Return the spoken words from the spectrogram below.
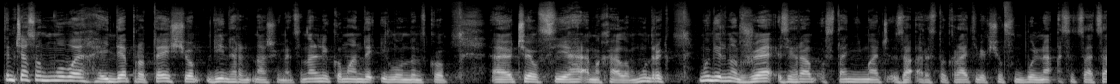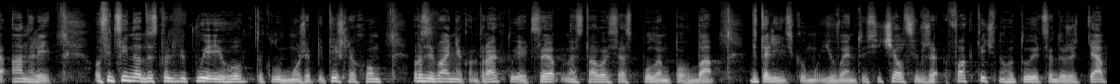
Тим часом мова йде про те, що вінгер нашої національної команди і лондонського е, Челсі Михайло Мудрик ймовірно вже зіграв останній матч за аристократів, якщо футбольна асоціація Англії офіційно дискваліфікує його, то клуб може піти шляхом розірвання контракту, як це сталося з Полем Погба в італійському Ювентусі. Челсі вже фактично готується до життя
